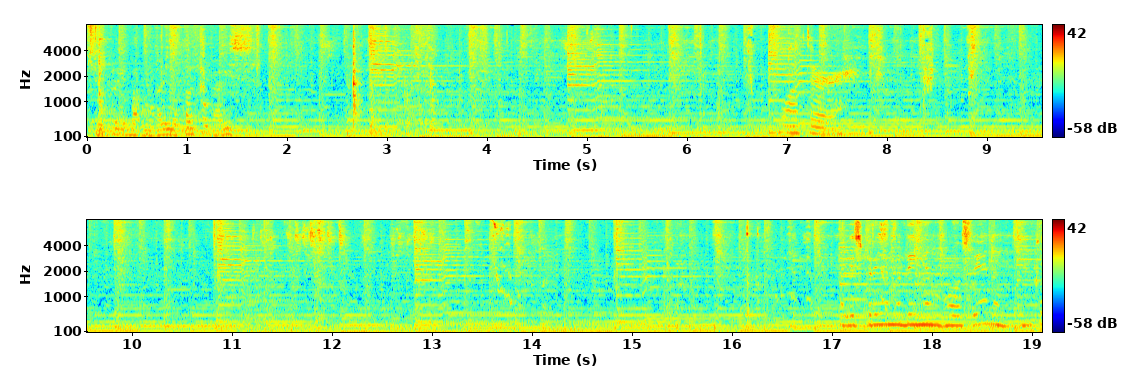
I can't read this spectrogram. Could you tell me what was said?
Siyempre, iba kong kalimutan po guys. Din yung hose. Ayan o. Ito,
